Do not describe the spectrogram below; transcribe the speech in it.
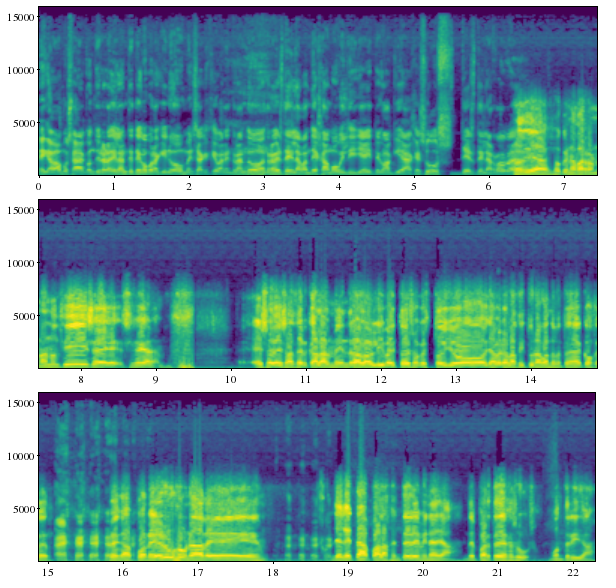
Venga, vamos a continuar adelante. Tengo por aquí nuevos mensajes que van entrando a través de la bandeja móvil DJ. Tengo aquí a Jesús desde la Roda. Buenos días, Loque Navarro. No anunciéis eh, se- eso de se acerca la almendra, la oliva y todo eso que estoy yo. Ya verás la aceituna cuando me tenga que coger. Venga, poner una de. De gueta para la gente de Minaya, de parte de Jesús, Monterilla.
